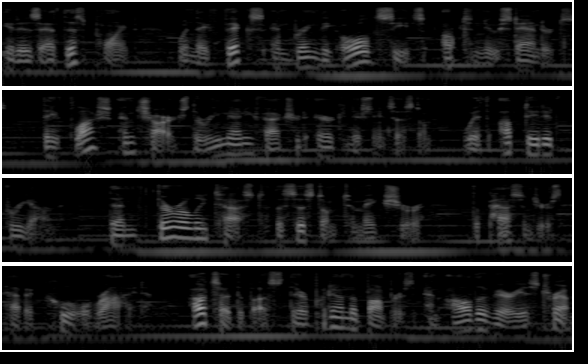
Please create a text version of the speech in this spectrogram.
it is at this point when they fix and bring the old seats up to new standards. They flush and charge the remanufactured air conditioning system with updated Freon, then thoroughly test the system to make sure the passengers have a cool ride. Outside the bus, they are putting on the bumpers and all the various trim.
